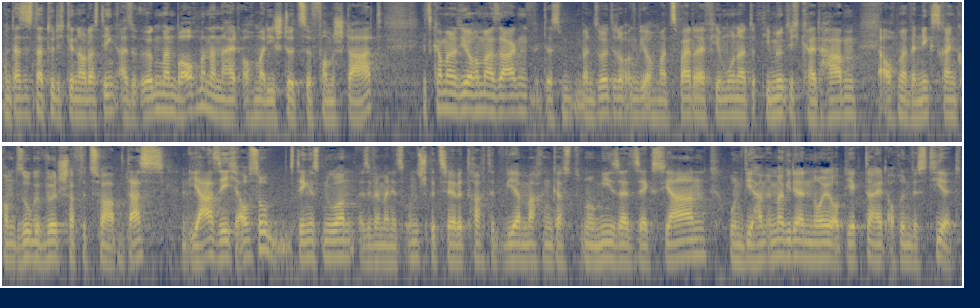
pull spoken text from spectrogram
Und das ist natürlich genau das Ding. Also irgendwann braucht man dann halt auch mal die Stütze vom Staat. Jetzt kann man natürlich auch immer sagen, dass man sollte doch irgendwie auch mal zwei, drei, vier Monate die Möglichkeit haben, auch mal, wenn nichts reinkommt, so gewirtschaftet zu haben. Das, ja, sehe ich auch so. Das Ding ist nur, also wenn man jetzt uns speziell betrachtet, wir machen Gastronomie seit sechs Jahren und wir haben immer wieder in neue Objekte halt auch investiert.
